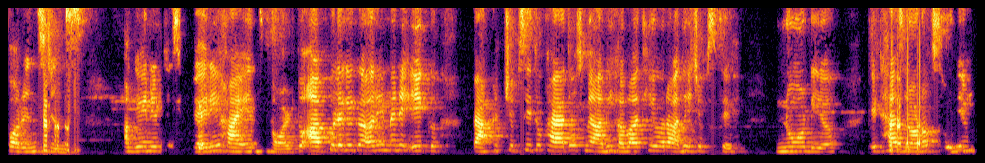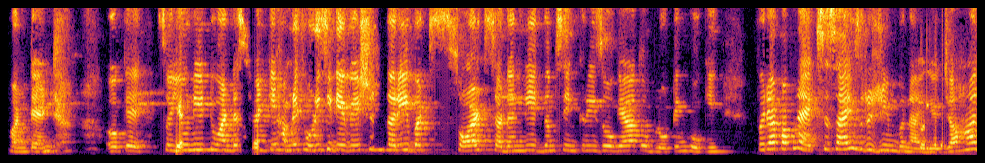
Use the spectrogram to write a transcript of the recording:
for instance again it is very high in salt तो आपको लगेगा अरे मैंने एक पैकेट चिप्स ही तो खाया था उसमें आधी हवा थी और आधे चिप्स थे। No dear it has lot of sodium content okay so you need to understand कि हमने थोड़ी सी डेविएशन करी बट सॉल्ट सडनली एकदम से इंक्रीज हो गया तो ब्लोटिंग होगी। फिर आप अपना एक्सरसाइज रिजीम बनाइए। जहाँ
